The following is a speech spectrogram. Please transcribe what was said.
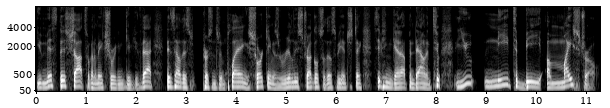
You missed this shot, so we're going to make sure we can give you that. This is how this person's been playing. His short game has really struggled, so this will be interesting. See if he can get up and down. And two, you need to be a maestro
